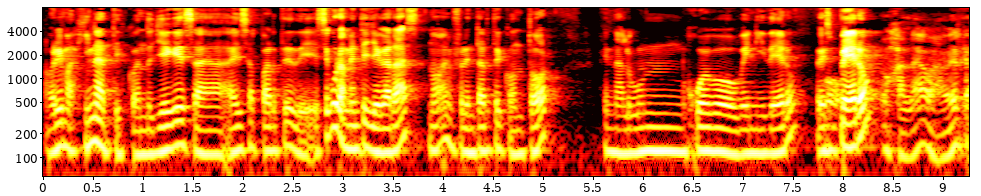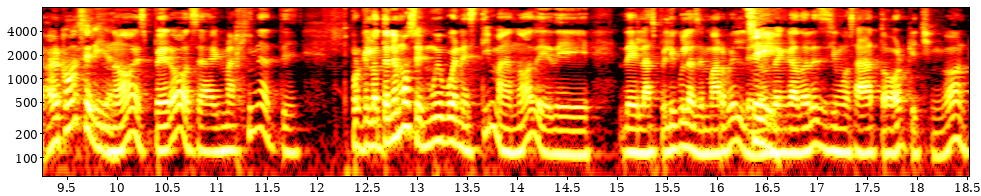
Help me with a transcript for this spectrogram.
ahora imagínate cuando llegues a, a esa parte de... Seguramente llegarás, ¿no? A enfrentarte con Thor en algún juego venidero, espero, Ojalá, a ver, a ver cómo sería. ¿no? Espero, o sea, imagínate. Porque lo tenemos en muy buena estima, ¿no? De, de, de las películas de Marvel, de Sí. los Vengadores, decimos, ah, Thor, qué chingón.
